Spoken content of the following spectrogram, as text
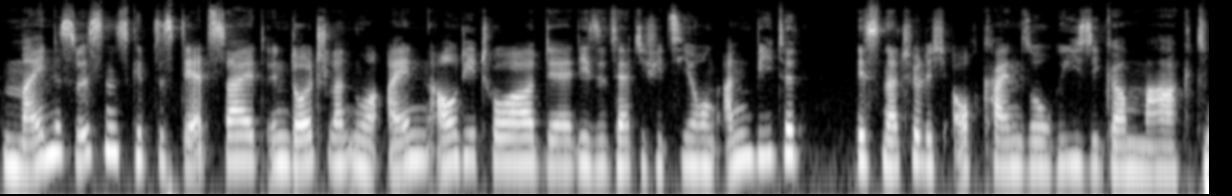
Meines Wissens gibt es derzeit in Deutschland nur einen Auditor, der diese Zertifizierung anbietet. Ist natürlich auch kein so riesiger Markt.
